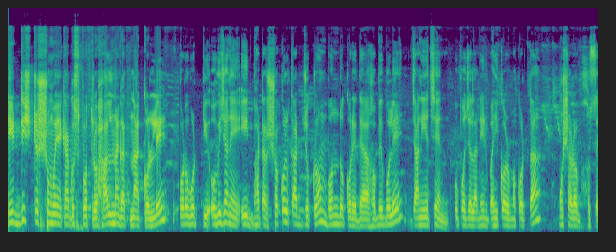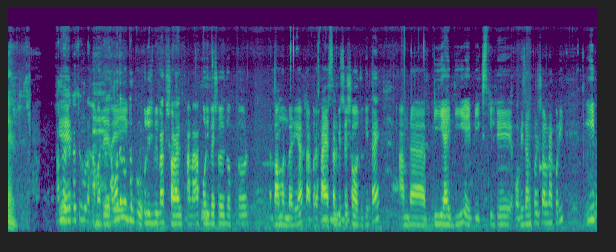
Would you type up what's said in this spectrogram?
নির্দিষ্ট সময়ে কাগজপত্র হাল হালনাগাদ না করলে পরবর্তী অভিযানে ইট ভাটার সকল কার্যক্রম বন্ধ করে দেওয়া হবে বলে জানিয়েছেন উপজেলা নির্বাহী কর্মকর্তা মোশাররফ হোসেন। আমাদের পুলিশ বিভাগ সরাইল থানা পরিবেশ অধিদপ্তর বামনবাড়িয়া, তারপরে ফায়ার সার্ভিসের সহযোগিতায় আমরা বিআইবি এই বিগ স্পিল্ডে অভিযান পরিচালনা করি। ইট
